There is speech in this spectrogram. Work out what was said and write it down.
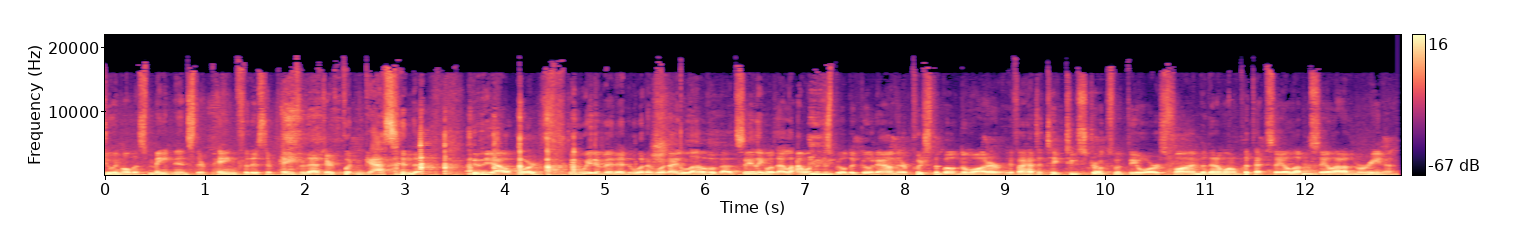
doing all this maintenance, they're paying for this, they're paying for that, they're putting gas in the in the outboard. So wait a minute, what what I love about sailing was I, I want to just be able to go down there, push the boat in the water. If I have to take two strokes with the oars, fine, but then I want to put that sail up and sail out of the marina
